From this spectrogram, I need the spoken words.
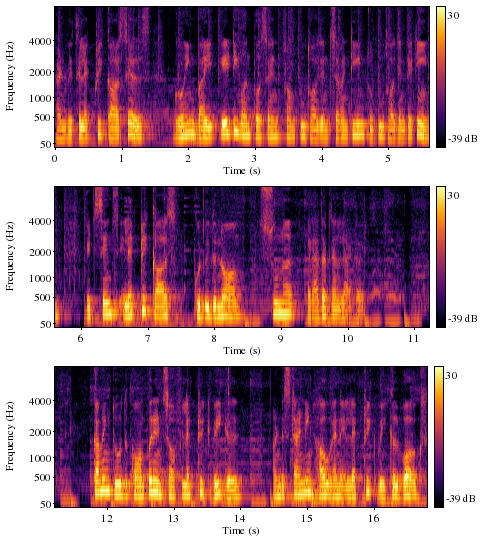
And with electric car sales growing by 81% from 2017 to 2018, it seems electric cars could be the norm sooner rather than later. Coming to the components of electric vehicle, understanding how an electric vehicle works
